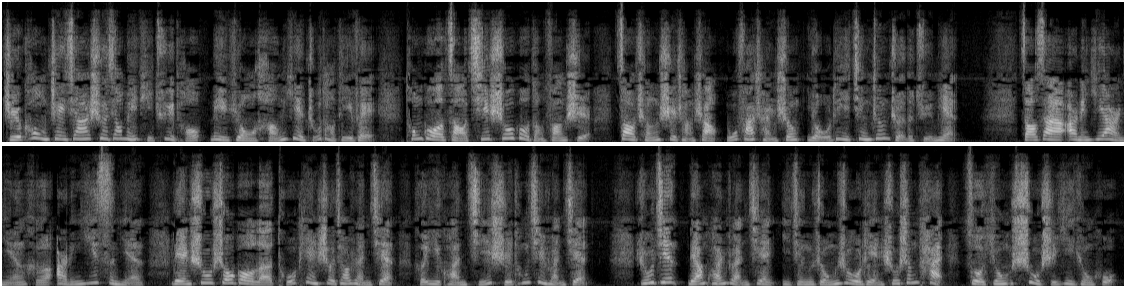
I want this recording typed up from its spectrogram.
指控这家社交媒体巨头利用行业主导地位，通过早期收购等方式，造成市场上无法产生有力竞争者的局面。早在二零一二年和二零一四年，脸书收购了图片社交软件和一款即时通信软件，如今两款软件已经融入脸书生态，坐拥数十亿用户。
